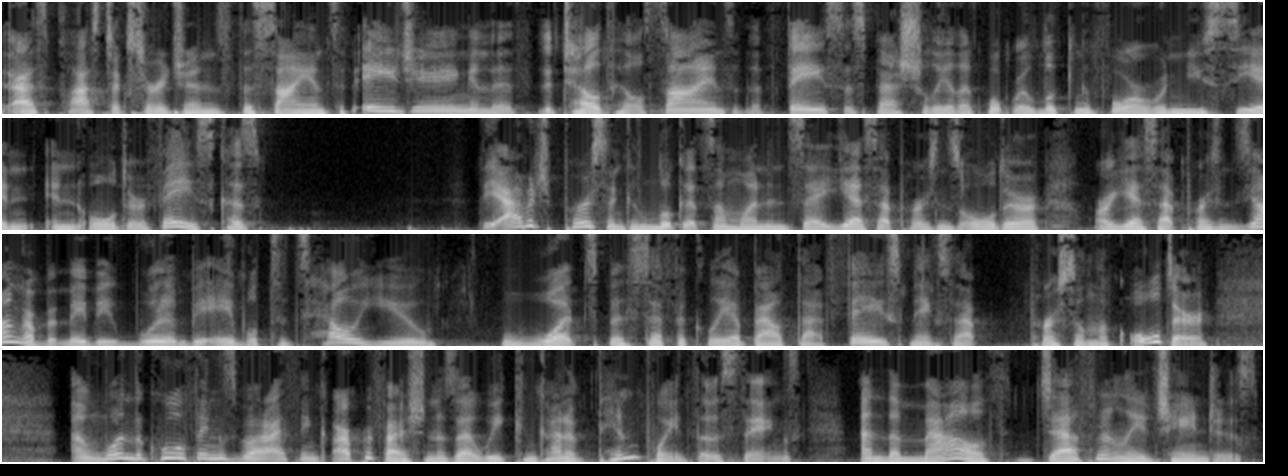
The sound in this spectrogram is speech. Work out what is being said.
as plastic surgeons, the science of aging and the, the telltale signs of the face, especially like what we're looking for when you see an, an older face. Because the average person can look at someone and say, yes, that person's older, or yes, that person's younger, but maybe wouldn't be able to tell you what specifically about that face makes that person look older. And one of the cool things about, I think, our profession is that we can kind of pinpoint those things. And the mouth definitely changes.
